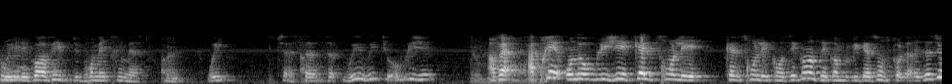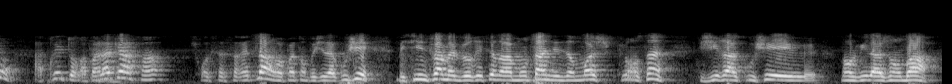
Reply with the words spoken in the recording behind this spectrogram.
oui, l'échographie du premier trimestre. Oui. Ça, ça, oui, oui, tu es obligé. Enfin, après, on est obligé, quelles seront les, quelles seront les conséquences? C'est comme l'obligation de scolarisation. Après, tu n'auras pas la CAF, hein. Je crois que ça s'arrête là, on va pas t'empêcher d'accoucher. Mais si une femme, elle veut rester dans la montagne et dire, moi, je suis enceinte, j'irai accoucher euh, dans le village en bas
